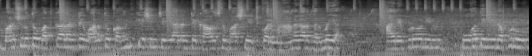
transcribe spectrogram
మనుషులతో బతకాలంటే వాళ్ళతో కమ్యూనికేషన్ చేయాలంటే కావాల్సిన భాష నేర్చుకోవాలి మా నాన్నగారు ధర్మయ్య. ఆయన ఎప్పుడో నేను ఊహ తెలియనప్పుడు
